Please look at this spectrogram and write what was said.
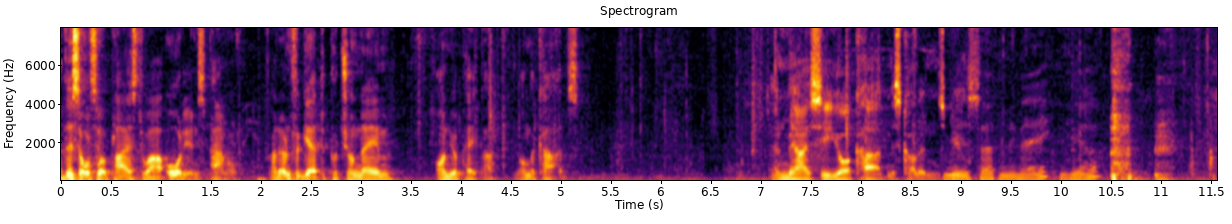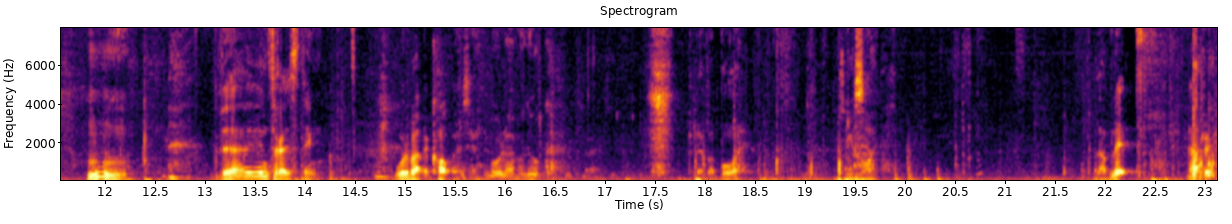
This also applies to our audience panel. Now, don't forget to put your name on your paper, on the cards. And may I see your card, Miss Collins? You certainly may. Here. Hmm. Very interesting. What about the coppers? We'll have a look. Clever boy. Excellent. Lovely. Patrick?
